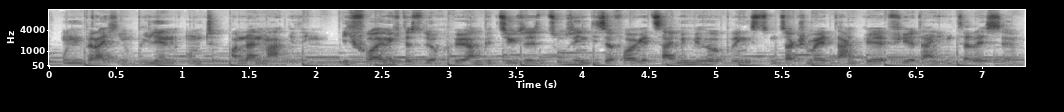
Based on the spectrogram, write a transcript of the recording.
und im Bereich Immobilien und Online-Marketing. Ich freue mich, dass du durch Hören bzw. Zusehen dieser Folge Zeit mit mir verbringst und sage schon mal Danke für dein Interesse.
